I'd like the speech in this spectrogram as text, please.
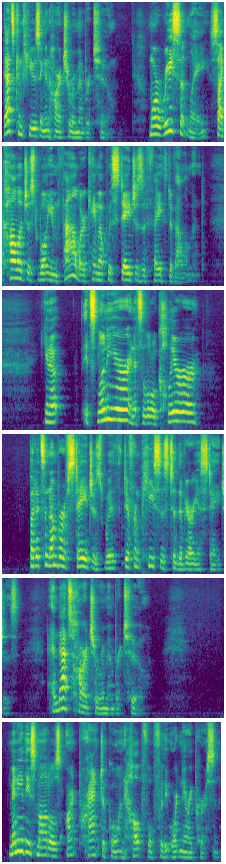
That's confusing and hard to remember too. More recently, psychologist William Fowler came up with stages of faith development. You know, it's linear and it's a little clearer, but it's a number of stages with different pieces to the various stages. And that's hard to remember too. Many of these models aren't practical and helpful for the ordinary person,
